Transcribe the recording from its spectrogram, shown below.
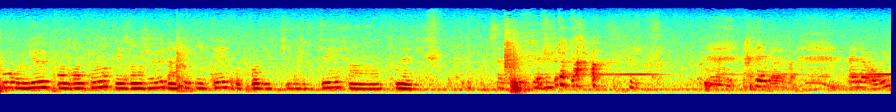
pour mieux prendre en compte les enjeux d'intégrité, de reproductibilité Enfin, ton avis? Ça alors, alors, oui.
